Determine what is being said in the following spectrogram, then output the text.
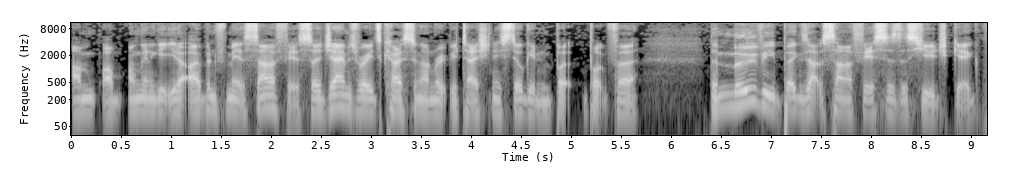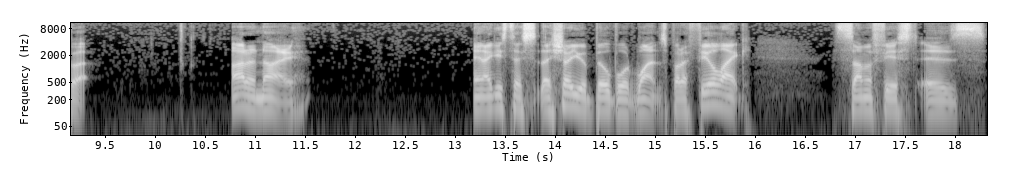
"I'm I'm, I'm going to get you to open for me at Summerfest." So James Reed's coasting on reputation. He's still getting book, booked for the movie. Bigs up Summerfest as this huge gig, but I don't know and I guess they they show you a billboard once, but I feel like Summerfest is.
